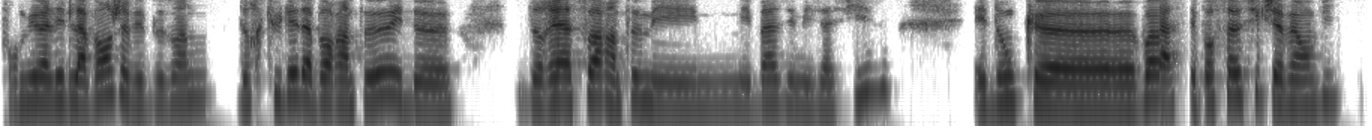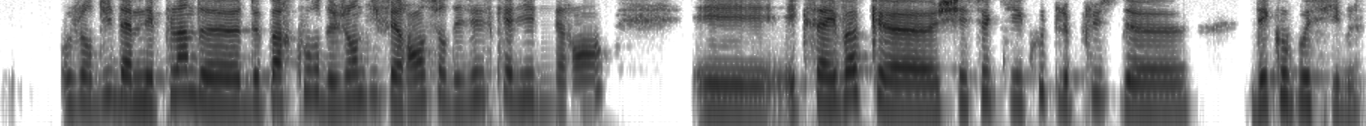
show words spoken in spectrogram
Pour mieux aller de l'avant, j'avais besoin de reculer d'abord un peu et de, de réasseoir un peu mes, mes bases et mes assises. Et donc euh, voilà, c'est pour ça aussi que j'avais envie aujourd'hui d'amener plein de, parcours de gens différents sur des escaliers différents et, et que ça évoque euh, chez ceux qui écoutent le plus de d'écho possible.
